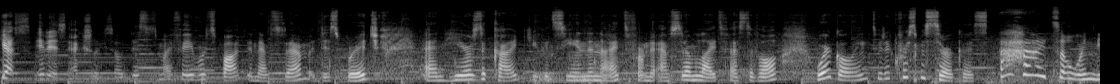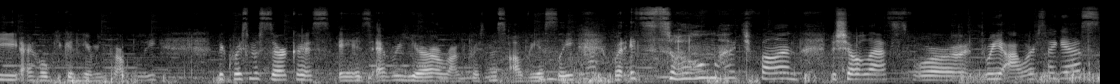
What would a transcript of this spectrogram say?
Yes, it is actually. So this is my favorite spot in Amsterdam, this bridge. And here's the kite you can see in the night from the Amsterdam Light Festival. We're going to the Christmas Circus. Ah, it's so windy. I hope you can hear me properly. The Christmas Circus is every year around Christmas, obviously, but it's so much fun. The show lasts for three hours, I guess,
